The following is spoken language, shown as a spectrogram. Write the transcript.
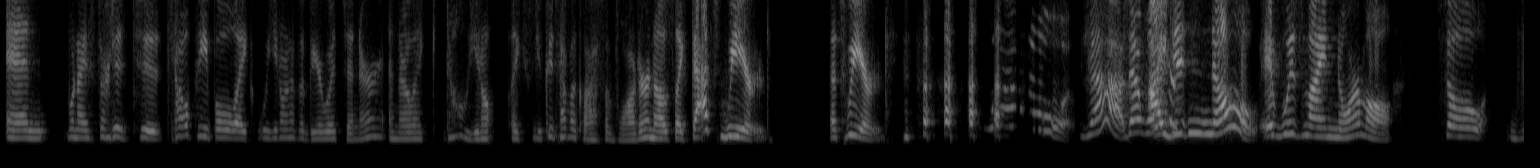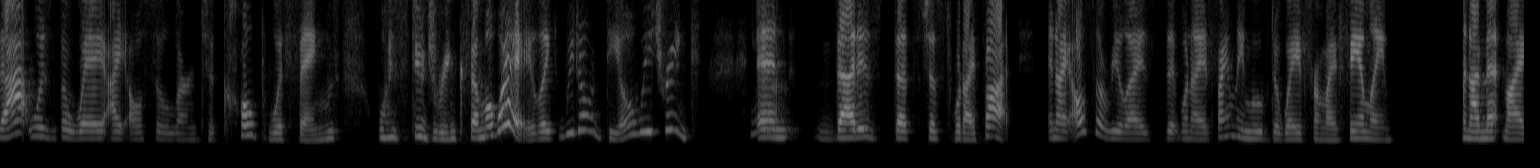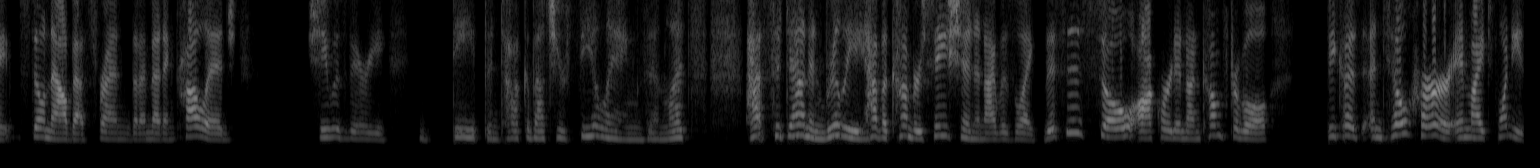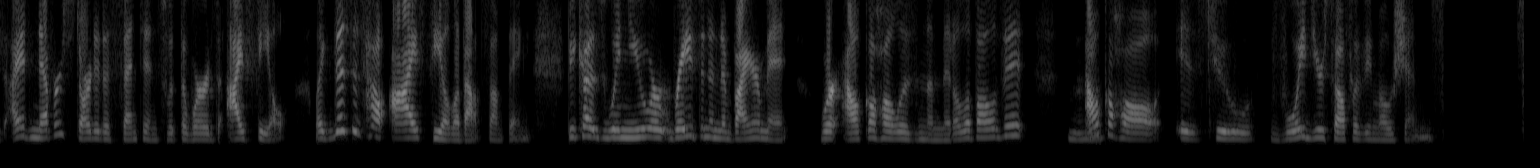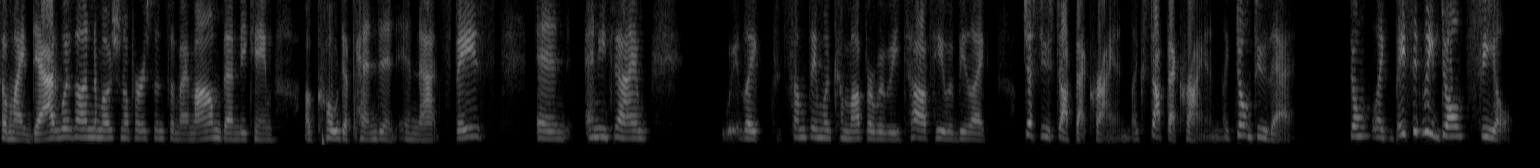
And when I started to tell people like, well, you don't have a beer with dinner and they're like, no, you don't like you could have a glass of water and I was like, that's weird. That's weird. wow. yeah that was I didn't know. It was my normal. So that was the way I also learned to cope with things was to drink them away. Like we don't deal, we drink. And that is that's just what I thought. And I also realized that when I had finally moved away from my family and I met my still now best friend that I met in college, she was very deep and talk about your feelings and let's ha- sit down and really have a conversation. And I was like, this is so awkward and uncomfortable because until her in my 20s, I had never started a sentence with the words I feel. Like, this is how I feel about something. Because when you are raised in an environment where alcohol is in the middle of all of it, Mhm. alcohol is to void yourself of emotions. So my dad was an emotional person. So my mom then became a codependent in that space. And anytime we, like something would come up or would be tough, he would be like, just you stop that crying. Like, stop that crying. Like, don't do that. Don't like basically don't feel.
